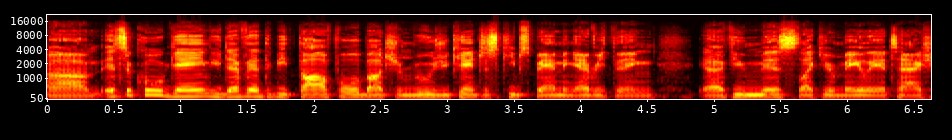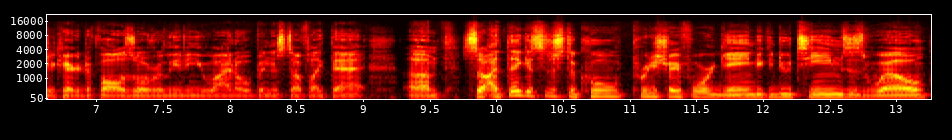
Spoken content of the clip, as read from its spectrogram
Um, it's a cool game. You definitely have to be thoughtful about your moves. You can't just keep spamming everything. Uh, if you miss like your melee attacks, your character falls over, leaving you wide open and stuff like that. Um, so I think it's just a cool, pretty straightforward game. You can do teams as well.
